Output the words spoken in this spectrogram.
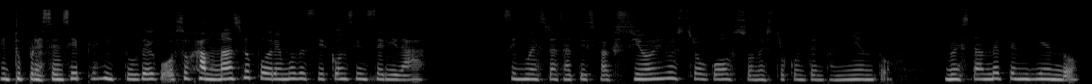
en tu presencia y plenitud de gozo. Jamás lo podremos decir con sinceridad si nuestra satisfacción y nuestro gozo, nuestro contentamiento no están dependiendo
